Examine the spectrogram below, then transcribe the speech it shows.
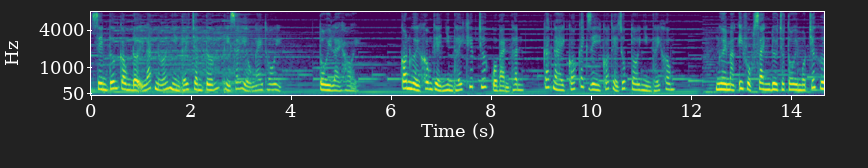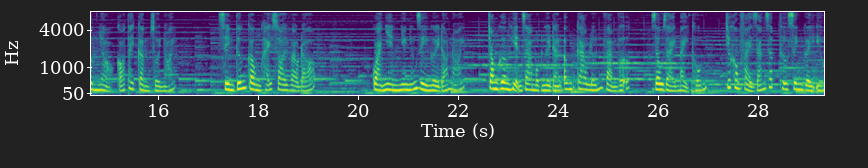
Xin tướng công đợi lát nữa nhìn thấy chân tướng thì sẽ hiểu ngay thôi. Tôi lại hỏi. Con người không thể nhìn thấy khiếp trước của bản thân. Các ngài có cách gì có thể giúp tôi nhìn thấy không? Người mặc y phục xanh đưa cho tôi một chiếc gương nhỏ có tay cầm rồi nói. Xin tướng công hãy soi vào đó. Quả nhiên như những gì người đó nói, Trong gương hiện ra một người đàn ông cao lớn vạm vỡ, Dâu dài bảy thốn chứ không phải dáng dấp thư sinh gầy yếu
